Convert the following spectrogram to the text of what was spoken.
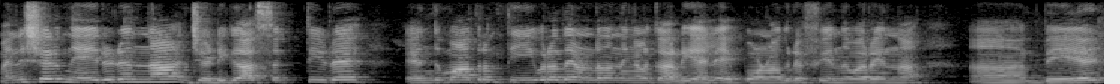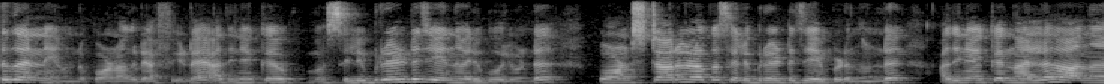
മനുഷ്യർ നേരിടുന്ന ജടികാസക്തിയുടെ എന്തുമാത്രം തീവ്രതയുണ്ടെന്ന് നിങ്ങൾക്ക് അറിയാം അല്ലേ? പോണോഗ്രഫി എന്ന് പറയുന്ന വേൾഡ് തന്നെയുണ്ട് പോണോഗ്രാഫിയുടെ അതിനെയൊക്കെ സെലിബ്രേറ്റ് ചെയ്യുന്നവർ പോലുമുണ്ട്. പോൺ സ്റ്റാറുകളൊക്കെ സെലിബ്രേറ്റ് ചെയ്യപ്പെടുന്നുണ്ട്. അതിനെയൊക്കെ നല്ലതാന്ന്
